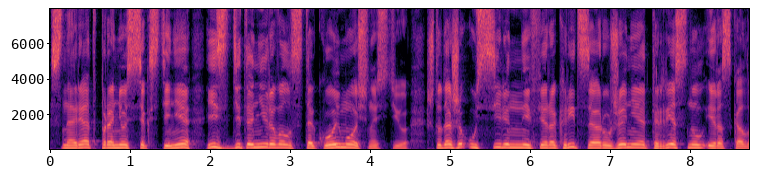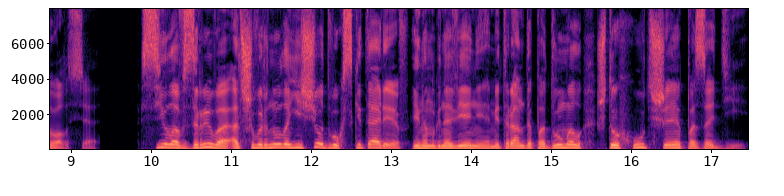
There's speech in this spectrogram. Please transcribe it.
снаряд пронесся к стене и сдетонировал с такой мощностью, что даже усиленный ферокрит сооружения треснул и раскололся. Сила взрыва отшвырнула еще двух скитариев, и на мгновение Митранда подумал, что худшее позади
